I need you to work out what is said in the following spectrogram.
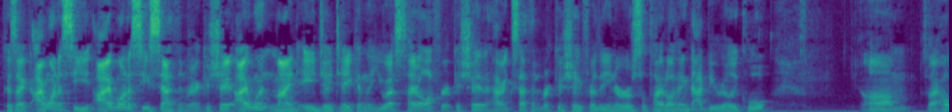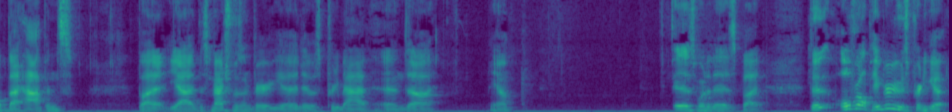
Because like I want to see, I want to see Seth and Ricochet. I wouldn't mind AJ taking the U.S. title off Ricochet and having Seth and Ricochet for the Universal title. I think that'd be really cool. Um, so I hope that happens. But yeah, this match wasn't very good. It was pretty bad, and uh, yeah, it is what it is. But the overall pay per view was pretty good.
